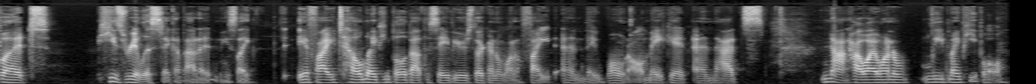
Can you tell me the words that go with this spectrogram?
but he's realistic about it. And he's like, if I tell my people about the saviors, they're going to want to fight, and they won't all make it, and that's not how I want to lead my people.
